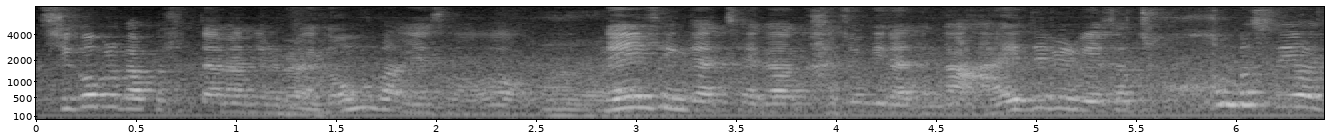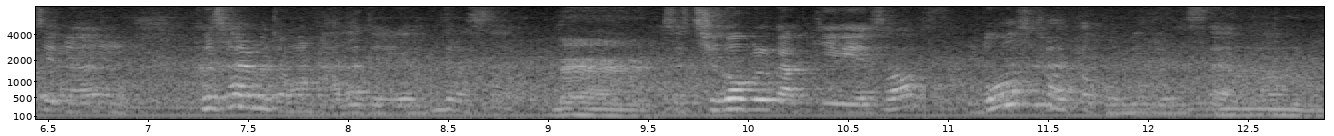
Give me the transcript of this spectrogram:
직업을 갖고 싶다라는 열망이 네. 너무 강해서 어. 내 인생 자체가 가족이라든가 아이들을 위해서 전부 쓰여지는 그 삶을 정말 받아들이기 힘들었어요. 네. 그래서 직업을 갖기 위해서 무엇을 할까 고민을 했어요. 음.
